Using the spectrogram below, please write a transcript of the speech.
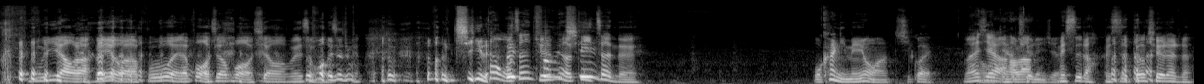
不要了，没有了，不会了，不好笑，不好笑，没什么，我 就放弃了。但我真的觉得没有地震呢、欸。我看你没有啊，奇怪。马来西亚好了，没事了，没事，不用确认了。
